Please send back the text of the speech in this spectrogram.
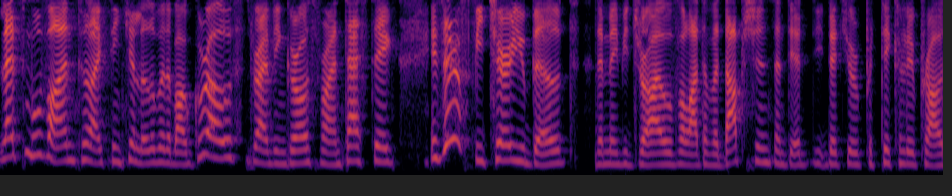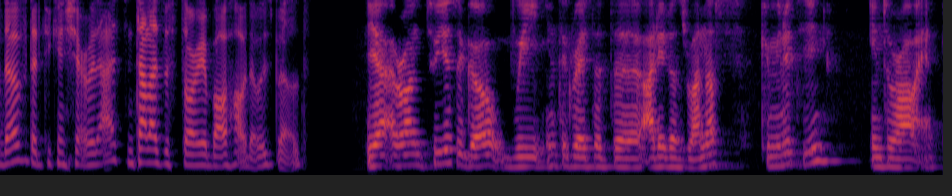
let's move on to like thinking a little bit about growth, driving growth for Runtastic. Is there a feature you built that maybe drove a lot of adoptions and that you're particularly proud of that you can share with us? And tell us the story about how that was built. Yeah, around two years ago, we integrated the Adidas Runners community into our app.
